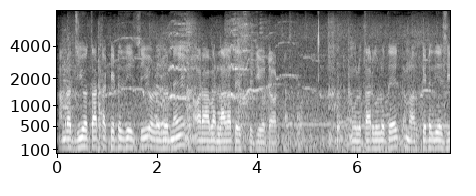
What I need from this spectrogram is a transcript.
আমরা জিও তারটা কেটে দিয়েছি ওটার জন্যে ওরা আবার লাগাতে এসছে জিও টাওয়ারটা। ওগুলো তারগুলোতে আমরা কেটে দিয়েছি।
